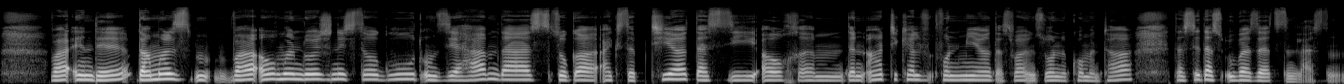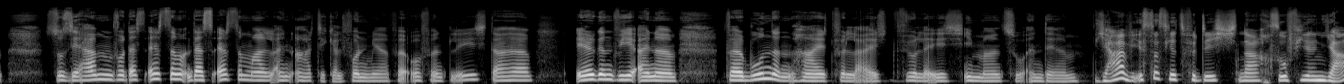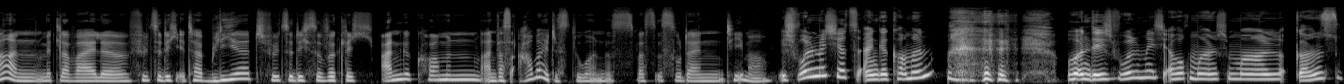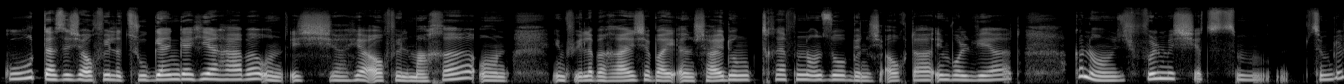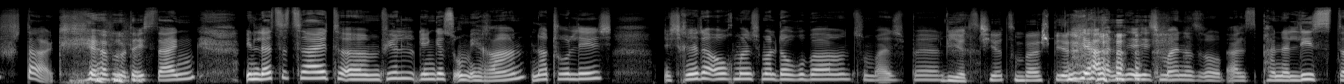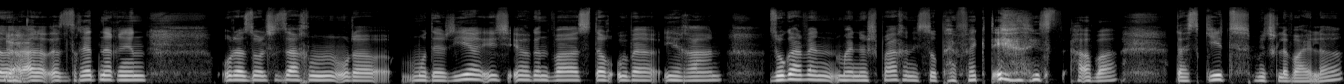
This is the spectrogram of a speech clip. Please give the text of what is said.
war ND. Damals war auch mein Deutsch nicht so gut und sie haben das sogar akzeptiert, dass sie auch ähm, den Artikel von mir, das war so ein Kommentar, dass sie das übersetzen lassen. So, sie haben für das erste, das erste Mal ein Artikel von mir veröffentlicht. Daher irgendwie eine Verbundenheit vielleicht fühle ich immer zu NDM. Ja, wie ist das jetzt für dich nach so vielen Jahren mittlerweile? Fühlst du dich etabliert? Fühlst du dich so wirklich angekommen? An was arbeitest du? An was, was ist so dein Thema? Ich fühle mich jetzt angekommen und ich fühle mich auch manchmal ganz gut, dass ich auch viele Zugänge hier habe und ich hier auch viel mache und in viele Bereiche bei Entscheidungen treffen und so bin ich ich auch da involviert. Genau, ich fühle mich jetzt hm, ziemlich stark hier, würde ich sagen. In letzter Zeit ähm, viel ging es um Iran, natürlich. Ich rede auch manchmal darüber, zum Beispiel. Wie jetzt hier zum Beispiel? Ja, nee, ich meine so als Panelist, äh, ja. als Rednerin oder solche Sachen oder moderiere ich irgendwas darüber Iran. Sogar wenn meine Sprache nicht so perfekt ist, aber das geht mittlerweile.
